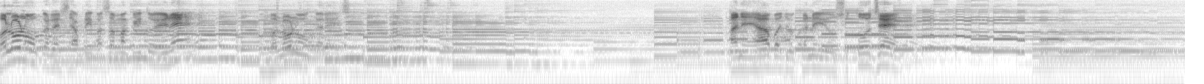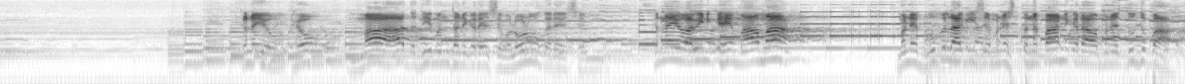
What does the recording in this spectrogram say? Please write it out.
વલોણું કરે છે. આપણી ભાષામાં કહી તો એને વલોણો કરે છે. અને આ બાજુ કનૈયો સૂતો છે. કનૈયો ઉઠ્યો. માં દધી મંથન કરે છે, વલોણો કરે છે. કનૈયો આવીને કહે, મા મા, મને ભૂખ લાગી છે, મને સ્તનપાન કરાવ, મને દૂધ પા.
